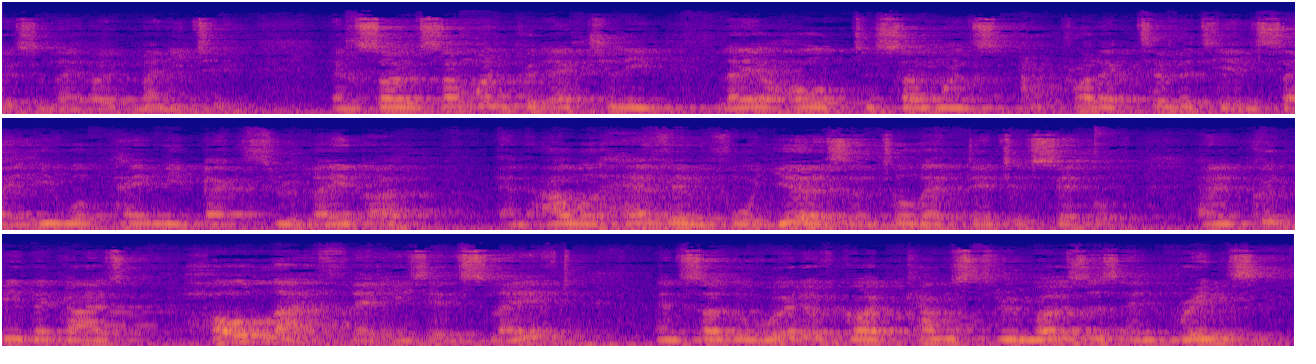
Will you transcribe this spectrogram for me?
person they owed money to. And so someone could actually lay a hold to someone's productivity and say, he will pay me back through labor and I will have him for years until that debt is settled. And it could be the guy's whole life that he's enslaved. And so the word of God comes through Moses and brings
